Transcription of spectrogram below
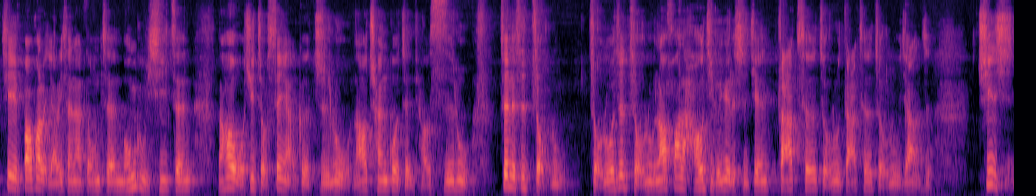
其实包括了亚历山大东征、蒙古西征，然后我去走圣雅各之路，然后穿过整条丝路，真的是走路。走路就走路，然后花了好几个月的时间搭车走路，搭车走路这样子。其实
